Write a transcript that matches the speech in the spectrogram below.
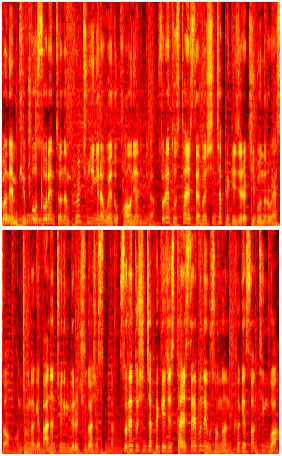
이번 MQ4 소렌토는 풀 튜닝이라고 해도 과언이 아닙니다. 소렌토 스타일 7 신차 패키지를 기본으로 해서 엄청나게 많은 튜닝들을 추가하셨습니다. 소렌토 신차 패키지 스타일 7의 구성은 크게 썬팅과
